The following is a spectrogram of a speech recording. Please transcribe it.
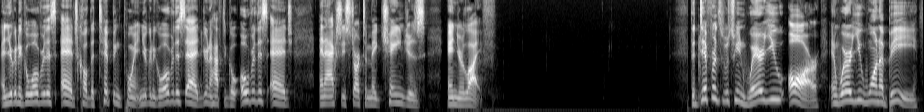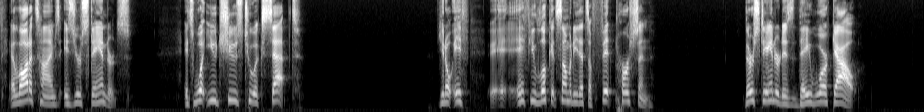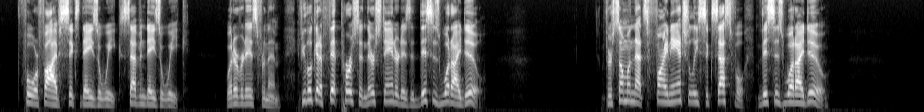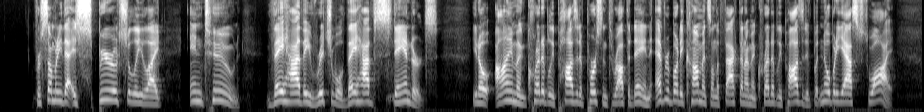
And you're going to go over this edge called the tipping point, and you're going to go over this edge. You're going to have to go over this edge and actually start to make changes in your life. The difference between where you are and where you want to be, a lot of times, is your standards. It's what you choose to accept. You know, if if you look at somebody that's a fit person, their standard is they work out four, five, six days a week, seven days a week, whatever it is for them. If you look at a fit person, their standard is that this is what I do. For someone that's financially successful, this is what I do. For somebody that is spiritually like in tune, they have a ritual, they have standards. You know, I'm an incredibly positive person throughout the day, and everybody comments on the fact that I'm incredibly positive, but nobody asks why.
